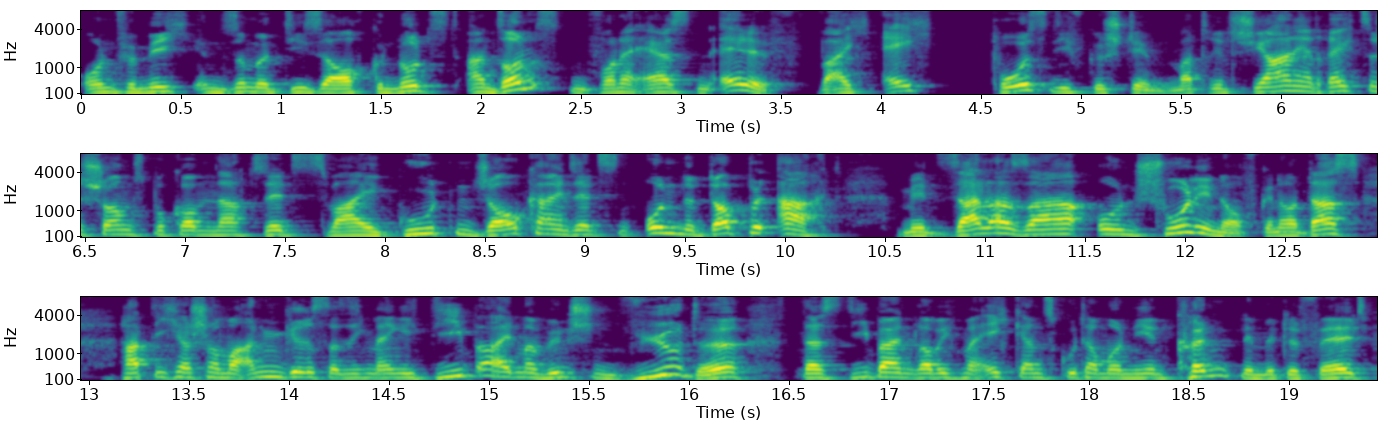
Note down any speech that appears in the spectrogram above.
und für mich in Summe diese auch genutzt. Ansonsten von der ersten Elf war ich echt positiv gestimmt. Matriciani hat rechts eine Chance bekommen nach Sitz zwei guten Joker-Einsätzen und eine Doppel-8 mit Salazar und Schulinov. Genau das hatte ich ja schon mal angerissen, dass ich mir eigentlich die beiden mal wünschen würde, dass die beiden, glaube ich, mal echt ganz gut harmonieren könnten im Mittelfeld.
